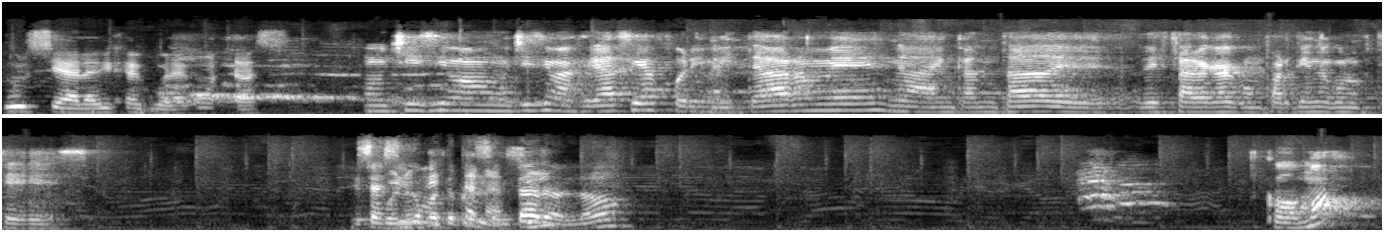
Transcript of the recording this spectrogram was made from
Dulce, a la vieja cura. ¿Cómo estás? Muchísimas, muchísimas gracias por invitarme. Nada, encantada de, estar acá compartiendo con ustedes. Es así como te presentaron, ¿no? ¿Cómo?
